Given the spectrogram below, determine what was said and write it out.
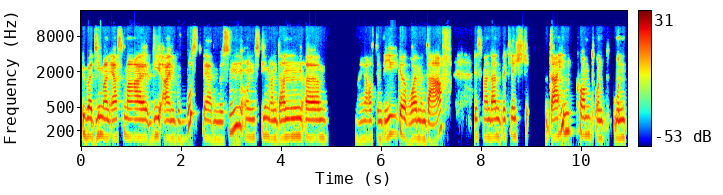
über die man erstmal, die einem bewusst werden müssen und die man dann ähm, naja, aus dem Wege räumen darf, bis man dann wirklich dahin kommt und, und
